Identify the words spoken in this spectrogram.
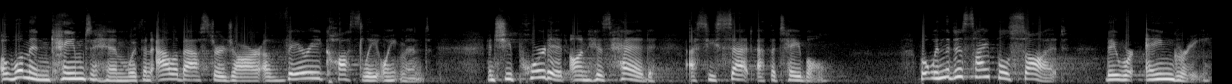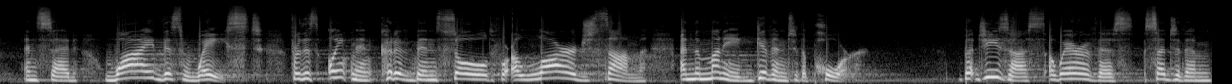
a woman came to him with an alabaster jar of very costly ointment, and she poured it on his head as he sat at the table. But when the disciples saw it, they were angry and said, Why this waste? For this ointment could have been sold for a large sum and the money given to the poor. But Jesus, aware of this, said to them,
